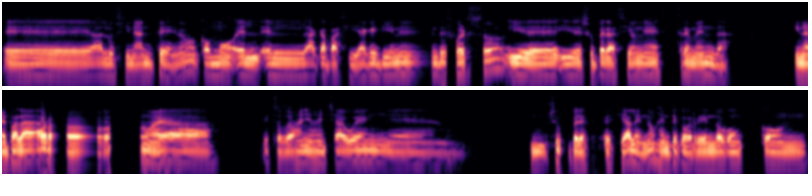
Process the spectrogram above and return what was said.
eh, alucinante, ¿no? Como el, la capacidad que tienen de esfuerzo y de, y de superación es tremenda. Y no hay palabras. estos dos años en Chauen eh, súper especiales, ¿no? Gente corriendo con, con,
